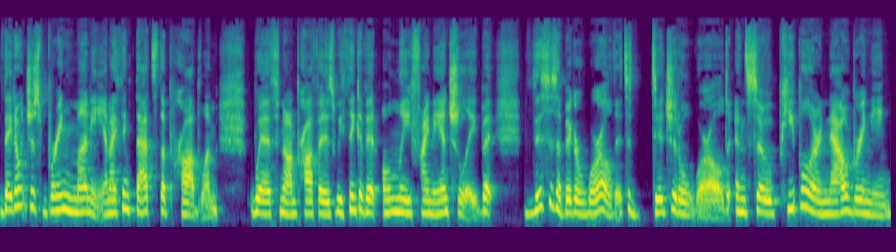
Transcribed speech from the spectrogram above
they don't just bring money. And I think that's the problem with nonprofit is we think of it only financially, but this is a bigger world. It's a digital world. And so people are now bringing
